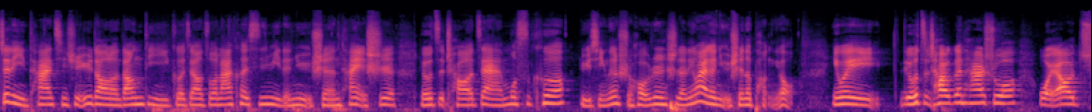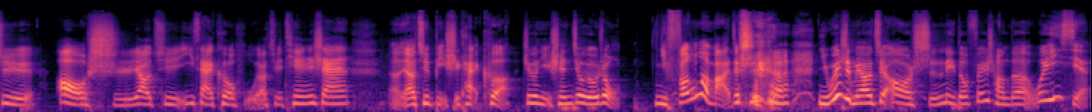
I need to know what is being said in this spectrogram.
这里他其实遇到了当地一个叫做拉克西米的女生，她也是刘子超在莫斯科旅行的时候认识的另外一个女生的朋友。因为刘子超跟她说我要去奥什，要去伊塞克湖，要去天山，呃，要去比什凯克，这个女生就有种你疯了吧？就是 你为什么要去奥什？那里都非常的危险。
